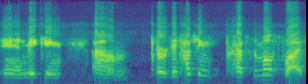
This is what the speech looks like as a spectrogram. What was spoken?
in making um, or in touching perhaps the most lives.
